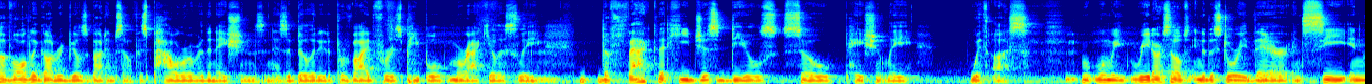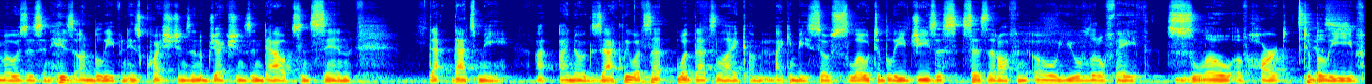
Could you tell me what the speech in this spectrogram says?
of all that God reveals about himself, his power over the nations and his ability to provide for his people miraculously, the fact that he just deals so patiently with us. When we read ourselves into the story there and see in Moses and his unbelief and his questions and objections and doubts and sin, that that's me. I, I know exactly what's that, what that's like. I can be so slow to believe. Jesus says that often. Oh, you of little faith, slow of heart to believe.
